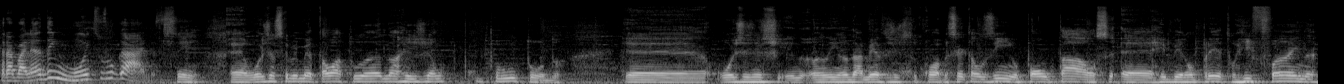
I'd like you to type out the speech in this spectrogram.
trabalhando em muitos lugares. Sim. É, hoje a CB Metal atua na região por um todo. É, hoje a gente, em andamento, a gente cobre Sertãozinho, Pontal, é, Ribeirão Preto, Rifaina,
